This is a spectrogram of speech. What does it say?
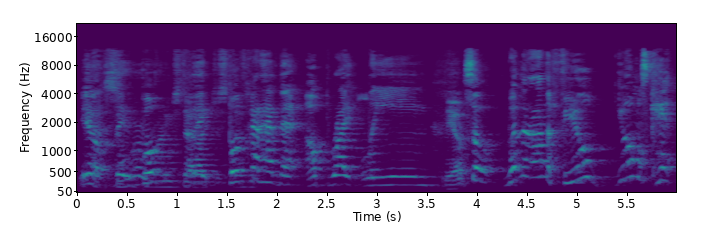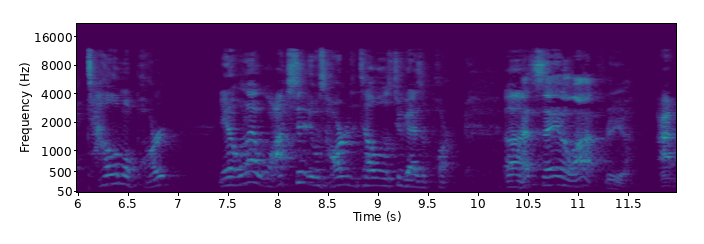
You Yeah, know, they similar both running style, they just both doesn't- gotta have that upright lean. Yep. So when they're on the field, you almost can't tell them apart. You know, when I watched it, it was hard to tell those two guys apart. Uh, That's saying a lot for you. I-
